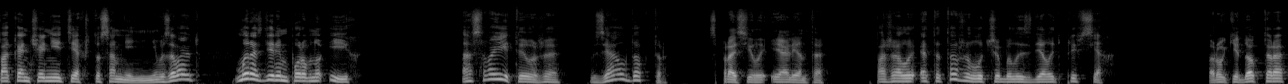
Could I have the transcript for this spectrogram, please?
По окончании тех, что сомнений не вызывают, мы разделим поровну и их». «А свои ты уже «Взял, доктор?» — спросила Иолента. «Пожалуй, это тоже лучше было сделать при всех». Руки доктора,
